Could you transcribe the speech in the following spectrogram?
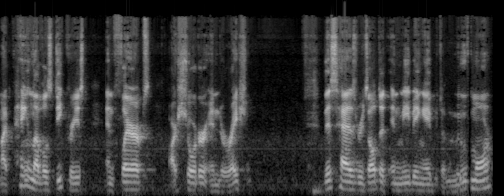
My pain levels decreased, and flare ups are shorter in duration. This has resulted in me being able to move more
